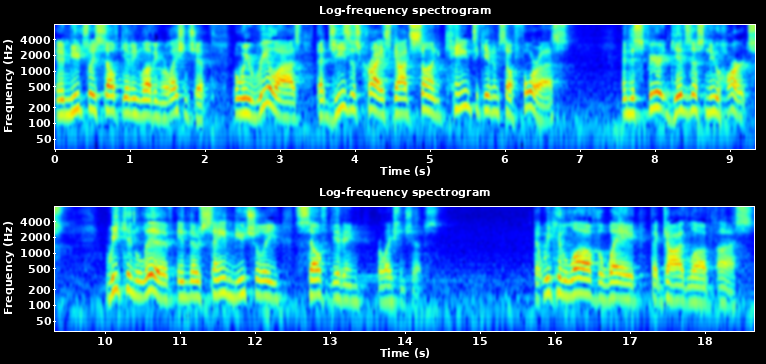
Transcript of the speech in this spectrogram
in a mutually self giving, loving relationship. But we realize that Jesus Christ, God's Son, came to give himself for us, and the Spirit gives us new hearts. We can live in those same mutually self giving relationships. That we can love the way that God loved us.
